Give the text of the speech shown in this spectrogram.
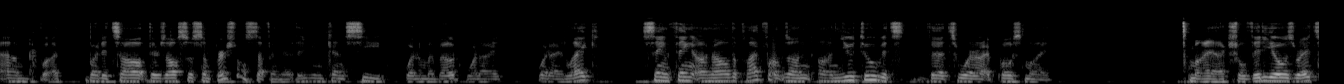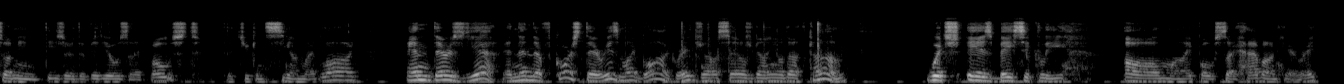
um, but but it's all there's also some personal stuff in there that you can kind of see what I'm about what I what I like. Same thing on all the platforms. On on YouTube it's that's where I post my my actual videos right? So I mean these are the videos I post that you can see on my blog. And there's yeah and then of course there is my blog right? Jeansergegagnon.com which is basically all my posts I have on here right?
